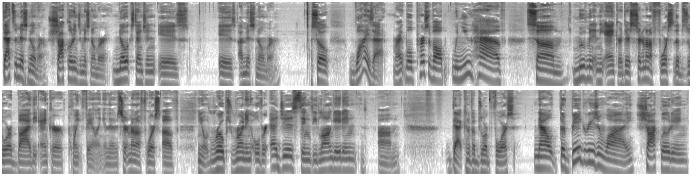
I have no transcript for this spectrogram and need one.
that's a misnomer. Shock loading is a misnomer. No extension is is a misnomer. So why is that, right? Well, first of all, when you have some movement in the anchor, there's a certain amount of force that's absorbed by the anchor point failing, and then a certain amount of force of, you know, ropes running over edges, things elongating, um, that kind of absorb force. Now, the big reason why shock loading,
